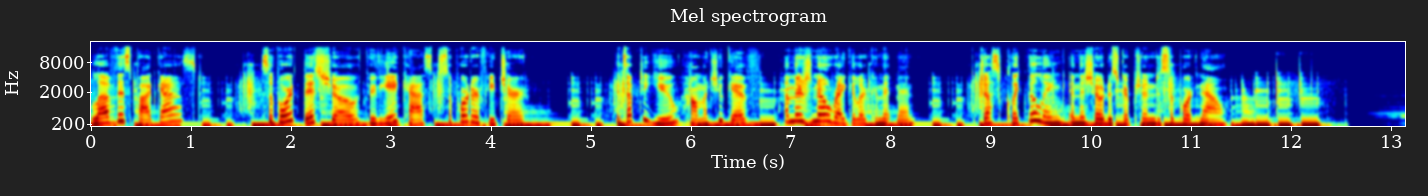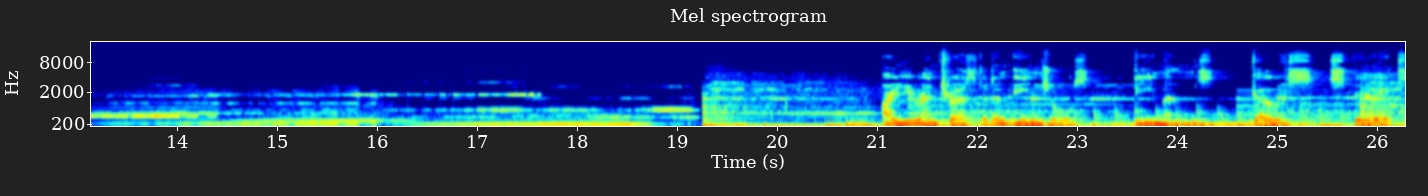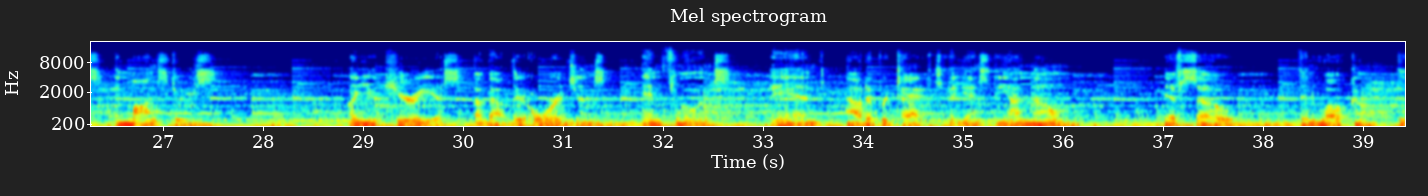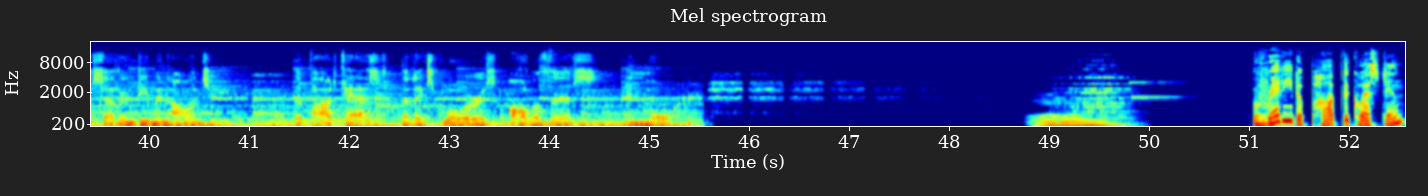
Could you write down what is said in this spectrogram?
Love this podcast? Support this show through the ACAST supporter feature. It's up to you how much you give, and there's no regular commitment. Just click the link in the show description to support now. Are you interested in angels, demons, ghosts, spirits, and monsters? Are you curious about their origins, influence, and how to protect against the unknown? If so, then welcome to Southern Demonology, the podcast that explores all of this and more. Ready to pop the question?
